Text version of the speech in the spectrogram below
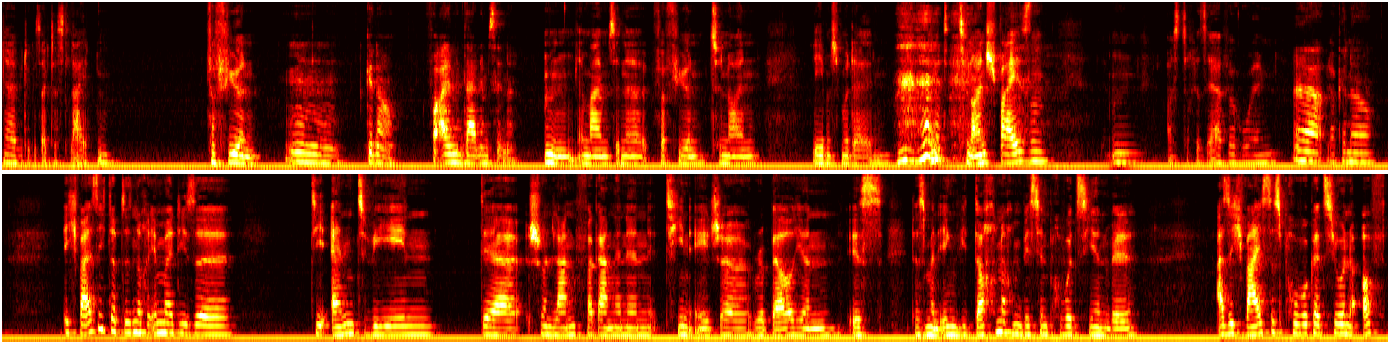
ja, wie du gesagt hast, leiten, verführen. Mm, genau. Vor allem in deinem Sinne. Mm, In meinem Sinne verführen zu neuen Lebensmodellen und zu neuen Speisen mm, aus der Reserve holen. Ja, genau. Ich weiß nicht, ob das noch immer diese, die Endwehen der schon lang vergangenen Teenager-Rebellion ist, dass man irgendwie doch noch ein bisschen provozieren will. Also ich weiß, dass Provokation oft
